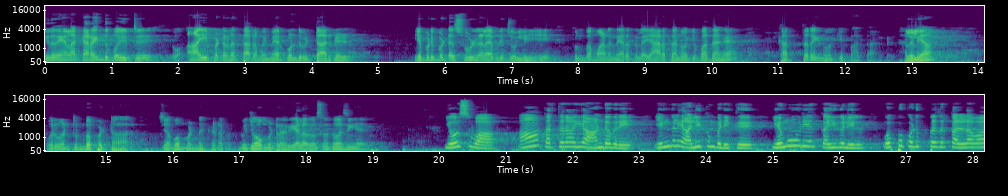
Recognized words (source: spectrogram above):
இருதயம்லாம் கரைந்து போயிட்டு ஆயி பட்டணத்தார் நம்மை மேற்கொண்டு விட்டார்கள். எப்படிப்பட்ட சூழ்நிலை அப்படி சொல்லி துன்பமான நேரத்தில் யாரைத்தான் நோக்கி பார்த்தாங்க? கத்தரை நோக்கி பார்த்தார்கள். அல்லையா ஒருவன் துன்பப்பட்டார் ஜெபம் பண்ண கடவன். இப்போ ஜெபம் பண்ணுறார் ஏழாவது வசனத்தை வாசிங்க. யோசுவா ஆ கர்த்தராகிய ஆண்டவரே எங்களை அழிக்கும்படிக்கு எமூரியர் கைகளில் ஒப்பு கொடுப்பதற்கல்லவா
